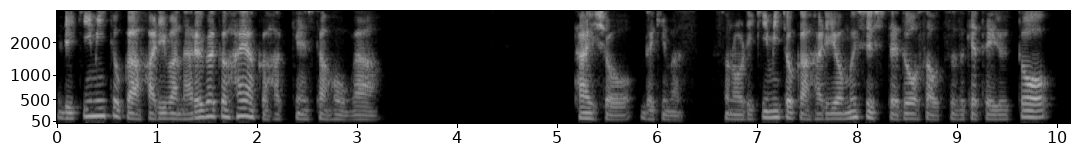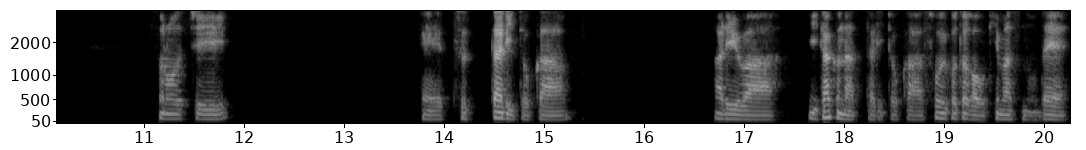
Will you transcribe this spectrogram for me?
力みとか張りはなるべく早く発見した方が対処できます。その力みとか張りを無視して動作を続けていると、そのうち、えー、つったりとか、あるいは痛くなったりとか、そういうことが起きますので、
